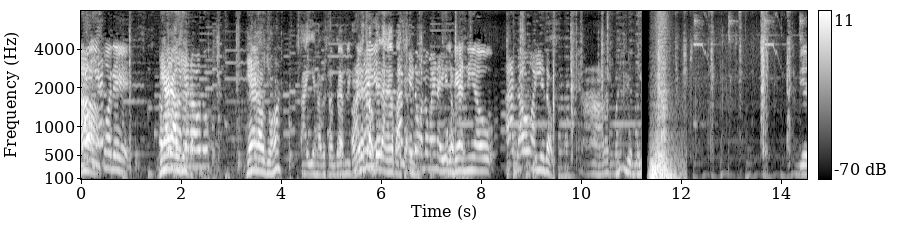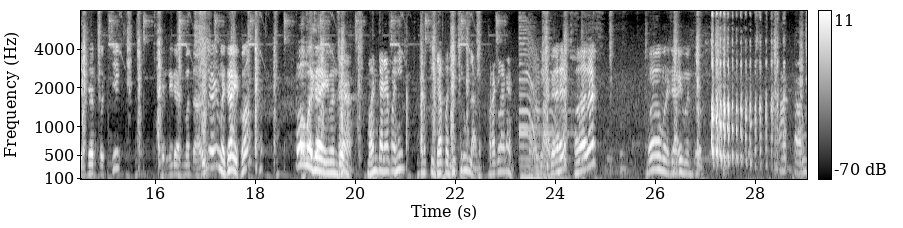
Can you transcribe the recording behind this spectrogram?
આવવું પડે ઘેર? આવજો ઘેર આવજો હા. આઈએ હવે સમજાવ. તમને હવે ઘેર સમજાઈને આયા હું ઘેર નહીં આવું બે હજાર પચીસ? છેલ્લી રાતમાં દારૂ પીવાની મજા આવી હો. બહુ મજા આવી મને તો. કર્યા પછી અને પીધા પછી કેવું લાગે? ફરક લાગે ને? લાગે હે? ફરક? બહુ મજા આવી મને તો. આ તારું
